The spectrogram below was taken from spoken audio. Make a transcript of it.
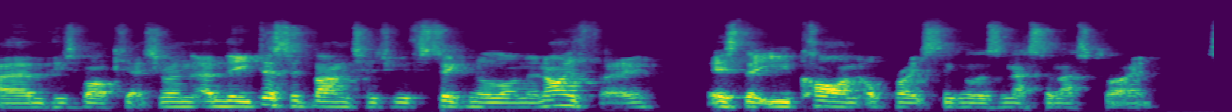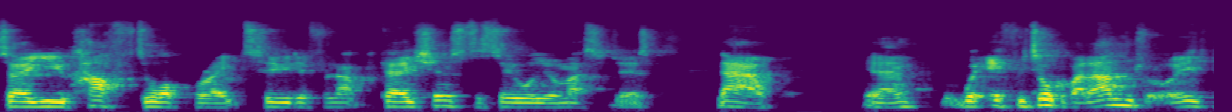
um, piece of architecture. And, and, the disadvantage with Signal on an iPhone is that you can't operate Signal as an SMS client. So you have to operate two different applications to see all your messages. Now, you know, if we talk about Android,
